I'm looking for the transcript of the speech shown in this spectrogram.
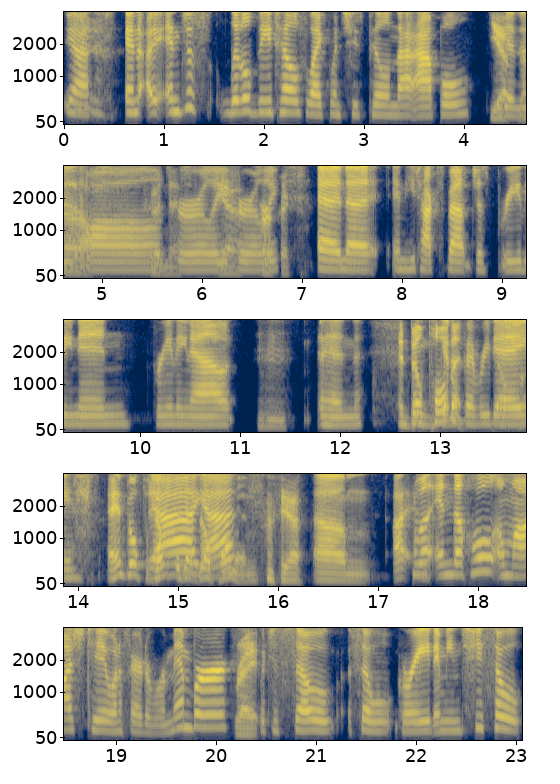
yeah and I, and just little details like when she's peeling that apple Yep. getting it Oh, all goodness. curly yeah, curly perfect. and uh and he talks about just breathing in breathing out Mhm. and And Bill you get Pullman. up every day and Bill. Don't Yeah, forget Bill yeah. Pullman. yeah, Um, I, well and the whole homage to an affair to remember right. which is so so great i mean she's so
